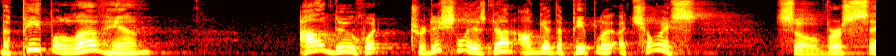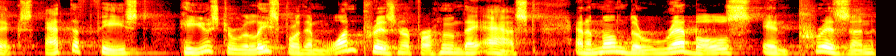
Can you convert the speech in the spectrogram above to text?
the people love him. I'll do what traditionally is done. I'll give the people a choice. So, verse 6 At the feast, he used to release for them one prisoner for whom they asked. And among the rebels in prison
